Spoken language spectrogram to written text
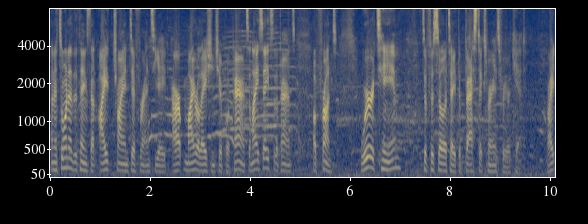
And it's one of the things that I try and differentiate our, my relationship with parents. And I say to the parents up front we're a team to facilitate the best experience for your kid right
